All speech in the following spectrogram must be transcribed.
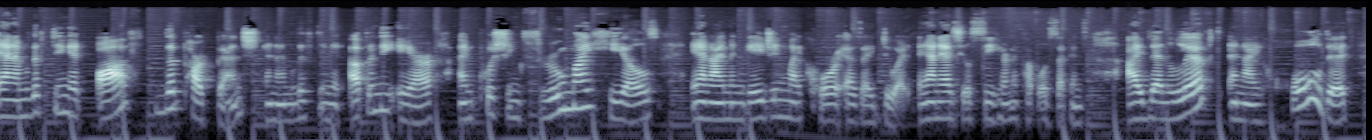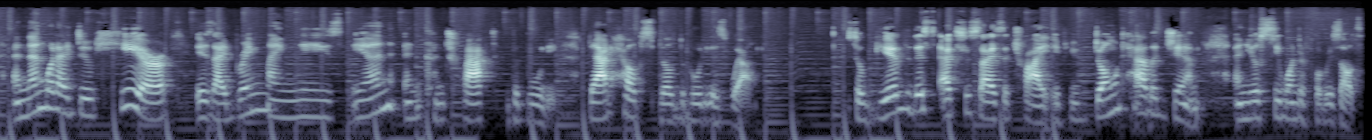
and I'm lifting it off the park bench and I'm lifting it up in the air. I'm pushing through my heels and I'm engaging my core as I do it. And as you'll see here in a couple of seconds, I then lift and I hold it. And then what I do here is I bring my knees in and contract the booty. That helps build the booty as well. So give this exercise a try if you don't have a gym and you'll see wonderful results.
